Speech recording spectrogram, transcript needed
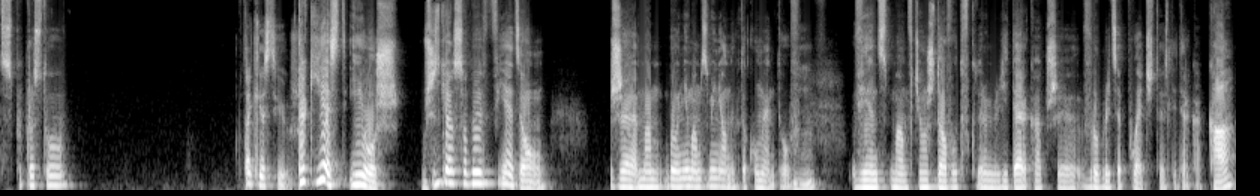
jest po prostu Tak jest już. tak jest i już. Wszystkie osoby wiedzą, że mam, bo nie mam zmienionych dokumentów, Mhm. więc mam wciąż dowód, w którym literka przy, w rubryce płeć to jest literka K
